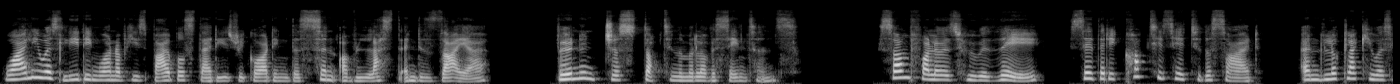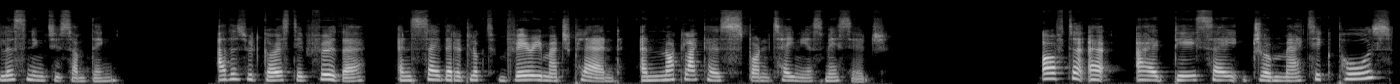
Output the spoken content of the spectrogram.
while he was leading one of his Bible studies regarding the sin of lust and desire, Vernon just stopped in the middle of a sentence. Some followers who were there said that he cocked his head to the side and looked like he was listening to something. Others would go a step further and say that it looked very much planned and not like a spontaneous message. After a, I dare say, dramatic pause,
